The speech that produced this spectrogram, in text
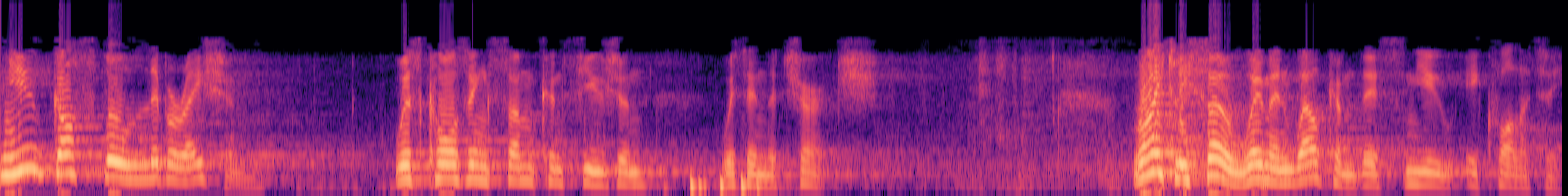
new gospel liberation was causing some confusion within the church. Rightly so, women welcomed this new equality.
